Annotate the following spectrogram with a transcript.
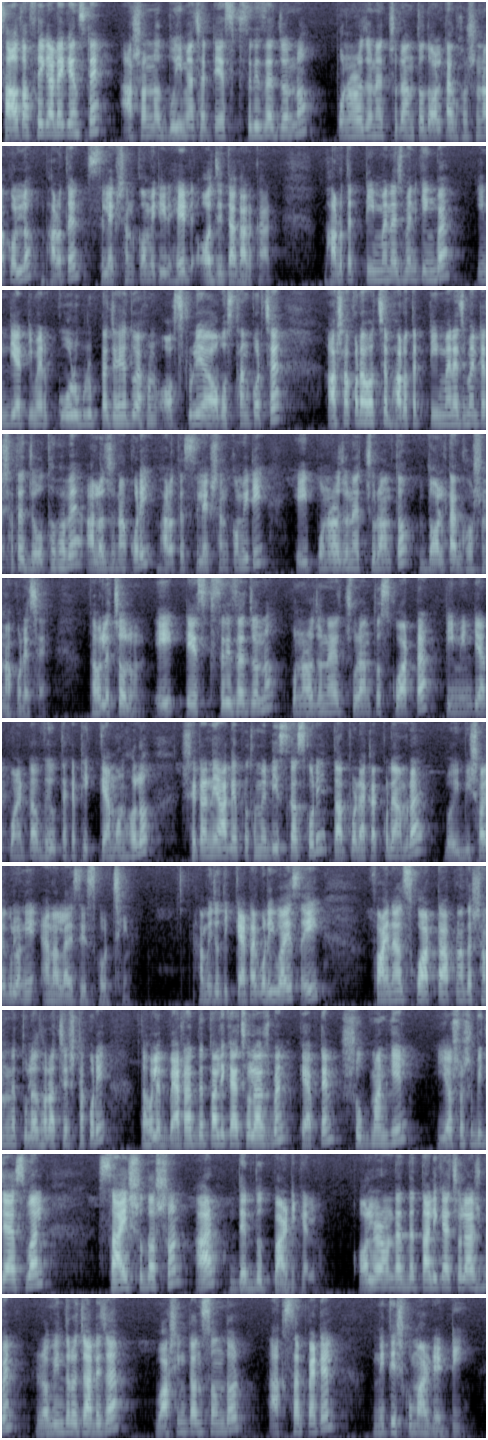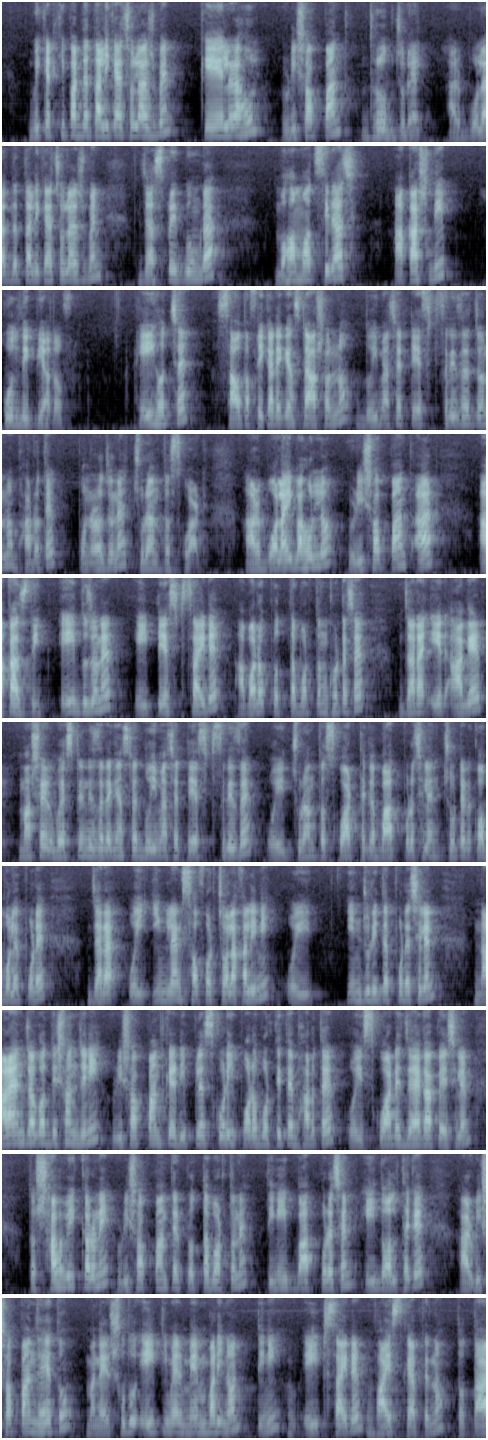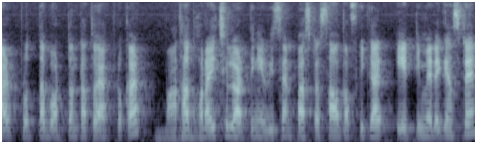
South আফ্রিকার এগেনস্টে আসন্ন দুই ম্যাচের টেস্ট সিরিজের জন্য পনেরো জনের চূড়ান্ত দলটা ঘোষণা করল ভারতের সিলেকশন কমিটির হেড অজিত আগারকার ভারতের টিম ম্যানেজমেন্ট কিংবা ইন্ডিয়া টিমের কোর গ্রুপটা যেহেতু এখন অস্ট্রেলিয়ায় অবস্থান করছে, আশা করা হচ্ছে ভারতের টিম ম্যানেজমেন্টের সাথে যৌথভাবে আলোচনা করেই ভারতের সিলেকশন কমিটি এই পনেরো জনের চূড়ান্ত দলটা ঘোষণা করেছে। তাহলে চলুন, এই টেস্ট সিরিজের জন্য পনেরো জনের চূড়ান্ত স্কোয়াডটা টিম ইন্ডিয়ার পয়েন্ট অফ ভিউ থেকে ঠিক কেমন হলো, সেটা নিয়ে আগে প্রথমে ডিসকাস করি, তারপর এক এক করে আমরা ওই বিষয়গুলো নিয়ে অ্যানালাইসিস করছি। আমি যদি ক্যাটাগরি ওয়াইজ এই ফাইনাল স্কোয়াডটা আপনাদের সামনে তুলে ধরার চেষ্টা করি, তাহলে ব্যাটারদের তালিকায় চলে আসবেন ক্যাপ্টেন শুভমান গিল যশস্বী জয়সওয়াল সাই সুদর্শন আর দেবদূত পার্টিকেল অলরাউন্ডারদের তালিকায় চলে আসবেন রবীন্দ্র জাডেজা ওয়াশিংটন সুন্দর আকসার প্যাটেল নীতিশ কুমার রেড্ডি উইকেট কিপারদের তালিকায় চলে আসবেন কে এল রাহুল, ঋষভ পান্ত, ধ্রুব জুরেল। আর বোলারদের তালিকায় চলে আসবেন জাসপ্রীত বুমরা, মোহাম্মদ সিরাজ, আকাশদীপ, কুলদীপ যাদব। এই হচ্ছে সাউথ আফ্রিকার এগেনস্টে আসন্ন দুই ম্যাচের টেস্ট সিরিজের জন্য ভারতের পনেরো জনের চূড়ান্ত স্কোয়াড আর বলাই বাহুল্য ঋষভ পান্ত আর আকাশদীপ। এই দুজনের এই টেস্ট সাইডে আবারও প্রত্যাবর্তন ঘটেছে যারা এর আগের মাসের ওয়েস্ট ইন্ডিজের এগেনস্টে দুই ম্যাচের টেস্ট সিরিজে ওই চূড়ান্ত স্কোয়াড থেকে বাদ পড়েছিলেন, চোটের কবলে পড়ে যারা ওই ইংল্যান্ড সফর চলাকালীনই ওই ইঞ্জুরিতে পড়েছিলেন। নারায়ণ জগদ্দীশন যিনি, ঋষভ পান্তকে রিপ্লেস করেই পরবর্তীতে ভারতে ওই স্কোয়াডে জায়গা পেয়েছিলেন। তো স্বাভাবিক কারণে ঋষভ পান্তের প্রত্যাবর্তনে তিনি বাদ পড়েছেন এই দল থেকে। আর ঋষভ পান্ত যেহেতু মানে শুধু এই টিমের মেম্বারই নন, তিনি এই সাইডের ভাইস ক্যাপ্টেনও। তো তার প্রত্যাবর্তনটা তো এক প্রকার বাঁধা ধরাই ছিল। আর তিনি রিসেন্ট পাস্টে সাউথ আফ্রিকার এ টিমের এগেনস্টে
